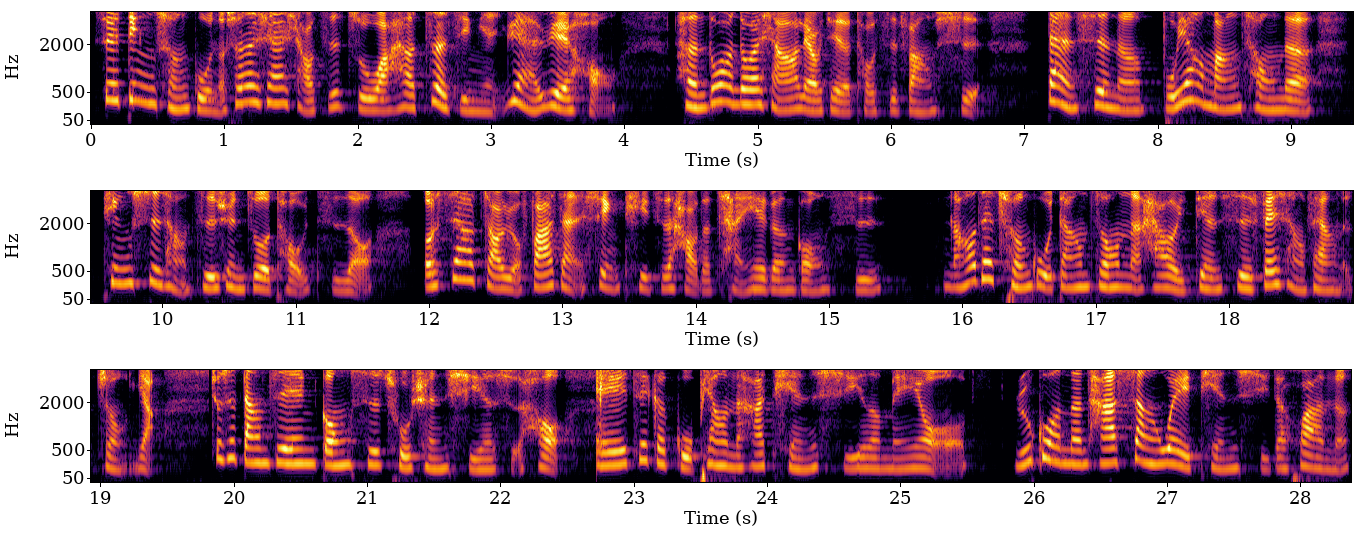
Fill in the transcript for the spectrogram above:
所以定存股呢，虽然现在小资族啊，还有这几年越来越红，很多人都会想要了解的投资方式，但是呢，不要盲从的听市场资讯做投资哦。而是要找有发展性、体质好的产业跟公司。然后在存股当中呢，还有一件事非常非常的重要，就是当这间公司除权息的时候，诶，这个股票呢，它填息了没有？如果呢，它尚未填息的话呢，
